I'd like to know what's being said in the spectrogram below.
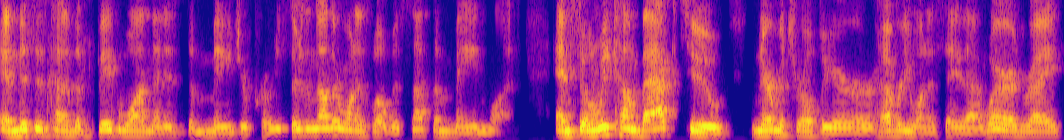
and this is kind of the big one that is the major protease. There's another one as well, but it's not the main one. And so when we come back to nirmatrelvir, or however you want to say that word, right?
